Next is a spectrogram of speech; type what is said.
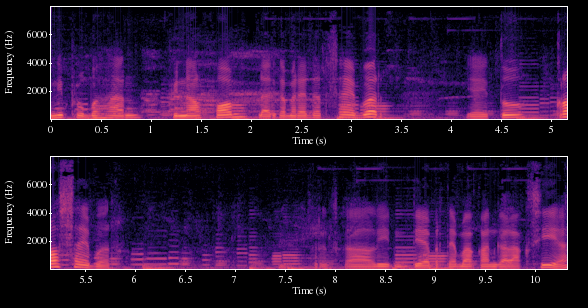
ini perubahan final form dari Kamen Rider Saber, yaitu Cross Saber. Keren sekali, dia bertembakan galaksi ya.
